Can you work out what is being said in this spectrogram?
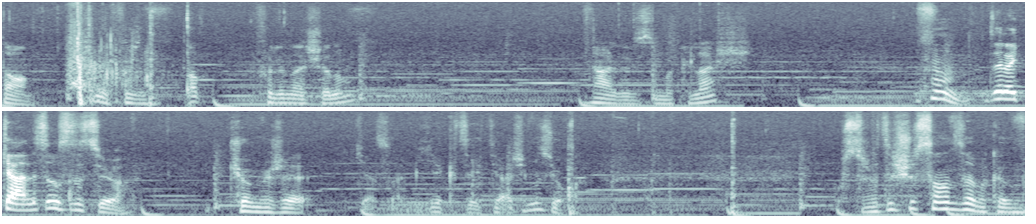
Tamam. Şimdi fırın. Hop, fırını açalım. Nerede bizim bakırlar? Hmm, direkt kendisi ısıtıyor. Kömüre ya bir yakıta ihtiyacımız yok. Bu sırada şu sandığa bakalım.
